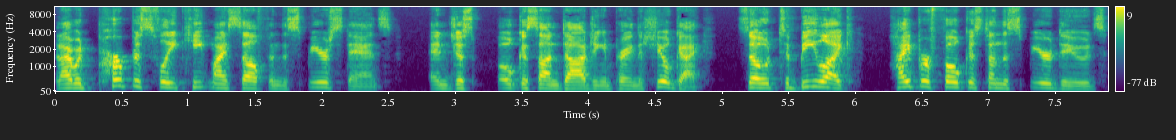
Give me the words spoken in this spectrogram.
then I would purposefully keep myself in the spear stance and just focus on dodging and parrying the shield guy. So to be like hyper focused on the spear dudes,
